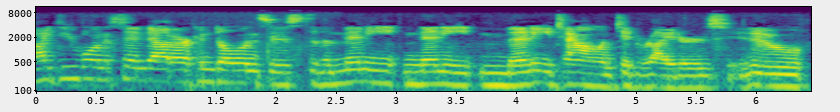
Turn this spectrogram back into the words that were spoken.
I do want to send out our condolences to the many, many, many talented writers who,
